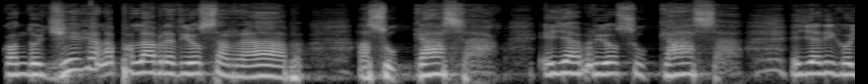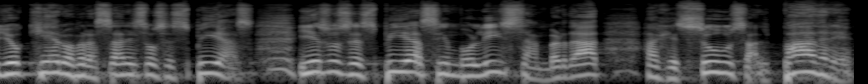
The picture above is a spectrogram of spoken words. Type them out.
cuando llega la palabra de Dios a Raab, a su casa, ella abrió su casa. Ella dijo, yo quiero abrazar esos espías. Y esos espías simbolizan, ¿verdad? A Jesús, al Padre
